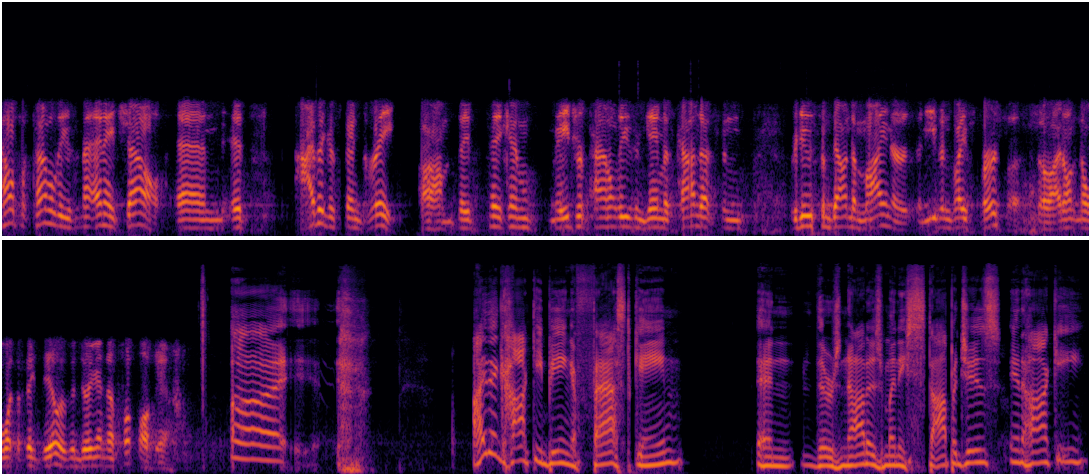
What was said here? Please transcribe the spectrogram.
help with penalties in the NHL, and it's I think it's been great. Um, they've taken major penalties and game misconduct and reduced them down to minors, and even vice versa. So I don't know what the big deal is in doing it in a football game. Uh, I think hockey being a fast game and there's not as many stoppages in hockey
